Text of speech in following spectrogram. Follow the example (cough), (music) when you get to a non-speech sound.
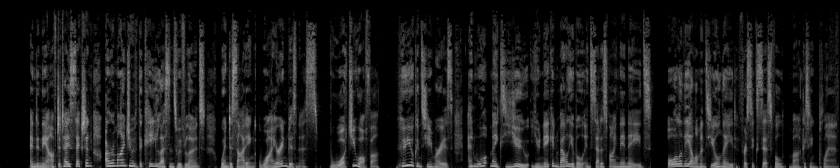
And in the aftertaste section, I remind you of the key lessons we've learnt when deciding why you're in business, what you offer, who your consumer is, and what makes you unique and valuable in satisfying their needs. All are the elements you'll need for a successful marketing plan.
